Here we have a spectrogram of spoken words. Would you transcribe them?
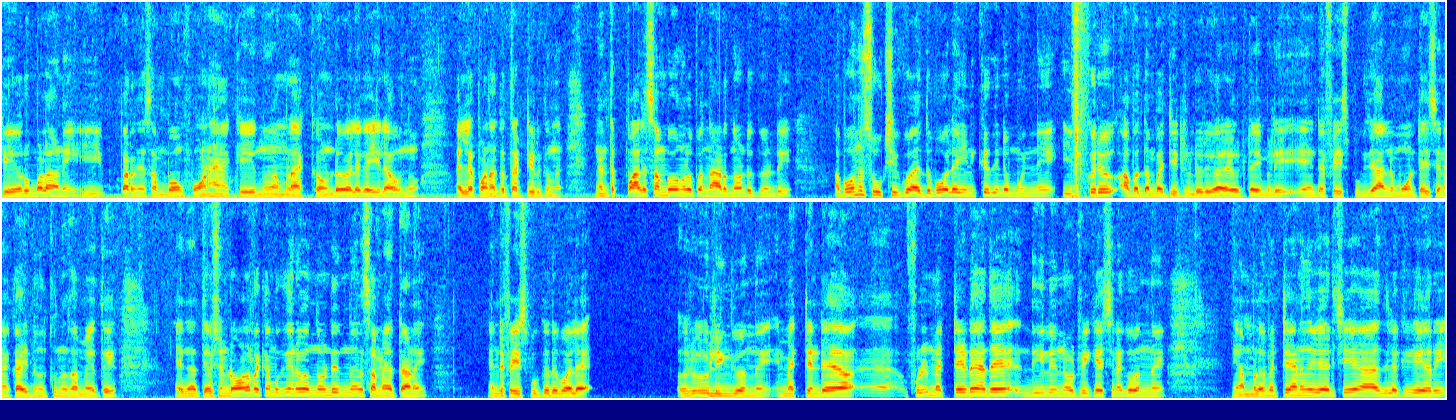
കയറുമ്പോഴാണ് ഈ പറഞ്ഞ സംഭവം ഫോൺ ഹാക്ക് ചെയ്യുന്നു നമ്മളെ അക്കൗണ്ട് വല്ല കയ്യിലാവുന്നു എല്ലാ പണമൊക്കെ തട്ടിയെടുക്കുന്നത്. ഇങ്ങനത്തെ പല സംഭവങ്ങളും ഇപ്പോൾ നടന്നുകൊണ്ടിരിക്കുന്നുണ്ട്. അപ്പോൾ ഒന്ന് സൂക്ഷിക്കുക. ഇതുപോലെ എനിക്കിതിന്റെ മുന്നേ എനിക്കൊരു അബദ്ധം പറ്റിയിട്ടുണ്ട് ഒരു ഒരു ടൈമിൽ എന്റെ ഫേസ്ബുക്ക് ചാനൽ മോണിറ്റൈസേഷനൊക്കെ ആയിട്ട് നിൽക്കുന്ന സമയത്ത് എന്നാൽ അത്യാവശ്യം ഡോളറൊക്കെ നമുക്ക് ഇങ്ങനെ വന്നുകൊണ്ടിരുന്ന സമയത്താണ് എന്റെ ഫേസ്ബുക്ക് ഇതുപോലെ ഒരു ലിങ്ക് വന്ന് മെറ്റന്റെ ഫുൾ മെറ്റയുടെ അതേ ഇതിൽ നോട്ടിഫിക്കേഷനൊക്കെ വന്ന് നമ്മൾ മെറ്റയാണെന്ന് വിചാരിച്ച് അതിലൊക്കെ കയറി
